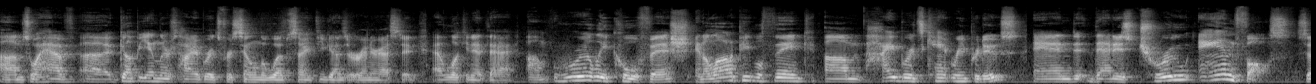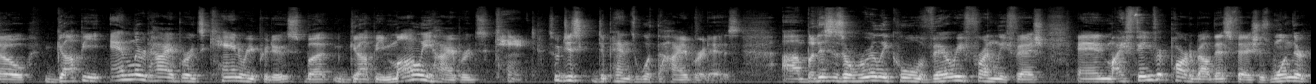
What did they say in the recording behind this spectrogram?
Um, so I have uh, Guppy Endlers hybrids for sale on the website if you guys are interested at looking at that. Um, really cool fish, and a lot of people think um, hybrids can't reproduce, and that is true and false. So Guppy Endler hybrids can reproduce, but Guppy Molly hybrids can't. So it just depends what the hybrid is. Uh, but this is a really cool, very friendly fish. And my favorite part about this fish is one, they're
